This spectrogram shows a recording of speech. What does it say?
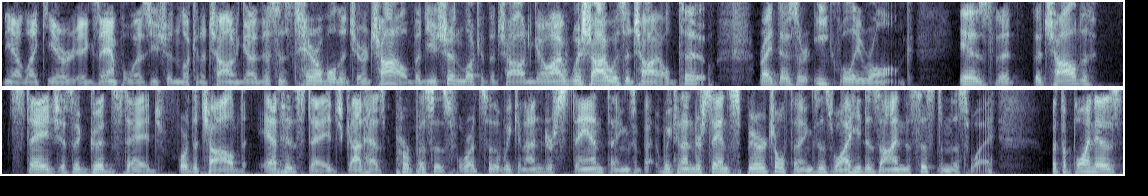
you know, like your example was, you shouldn't look at a child and go, this is terrible that you're a child, but you shouldn't look at the child and go, I wish I was a child too. Right? Those are equally wrong. Is that the child stage is a good stage for the child at his stage. God has purposes for it so that we can understand things about we can understand spiritual things is why he designed the system this way. But the point is,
